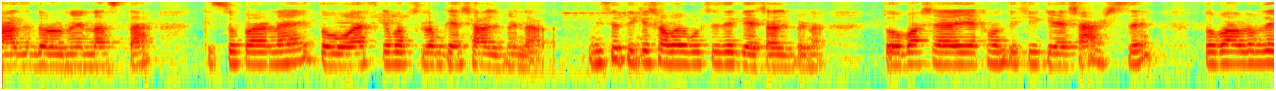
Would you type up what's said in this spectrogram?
বাজে ধরনের নাস্তা, কিছু করার নাই। তো আজকে ভাবছিলাম গ্যাস আসবে না। নিচে থেকে সবাই বলছে যে গ্যাস আসবে না। তো বাসায় এখন দেখি গ্যাস আসছে। তো ভাবলাম যে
